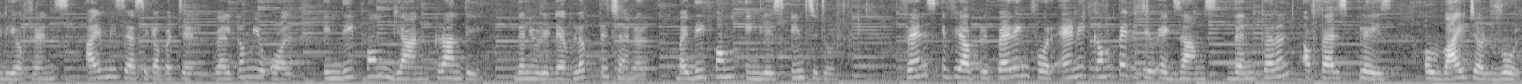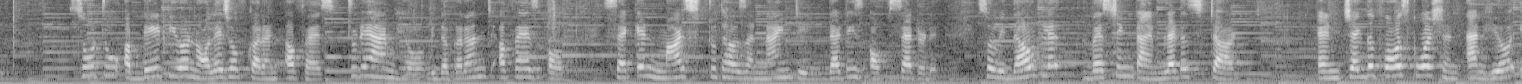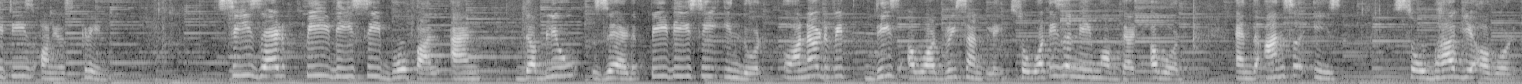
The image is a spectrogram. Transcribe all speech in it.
my dear friends. I, Miss Yashika Patel, welcome you all in Deepam Gyan Kranti, the newly developed channel by Deepam English Institute. Friends, if you are preparing for any competitive exams, then current affairs plays a vital role. So, to update your knowledge of current affairs, today I am here with the current affairs of 2nd March 2019, that is of Saturday. So, without wasting time, let us start and check the first question and here it is on your screen. CZPDC Bhopal and WZPDC Indore honored with this award recently. So what is the name of that award? And the answer is Saubhagya Award.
